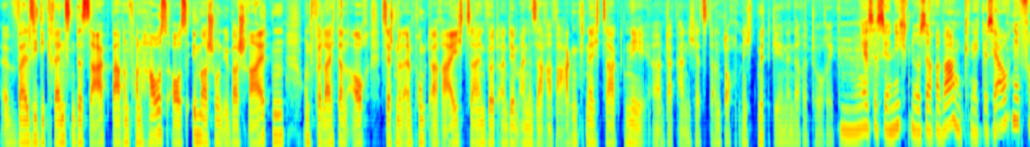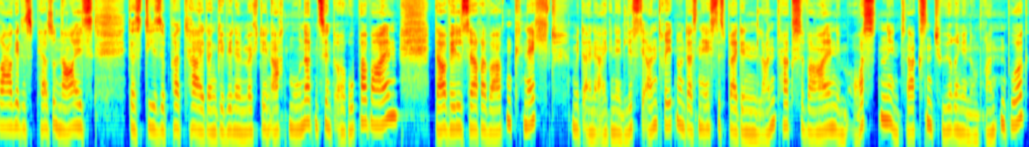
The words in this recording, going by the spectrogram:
äh, weil sie die Grenzen des Sagbaren von Haus aus immer schon überschreiten und vielleicht dann auch sehr schnell ein Punkt erreicht sein wird, an dem eine Sarah Wagenknecht sagt, nee, äh, da kann ich jetzt dann doch nicht mitgehen in der Rhetorik. Hm, es ist ja nicht nur Sarah Wagenknecht, es ist ja auch eine Frage des Personals, dass diese Partei dann gewinnen möchte. In acht Monaten sind Europawahlen. Da will Sarah Wagenknecht mit einer eigenen Liste antreten und als nächstes bei den Landtagswahlen im Osten, in Sachsen, Thüringen und Brandenburg.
